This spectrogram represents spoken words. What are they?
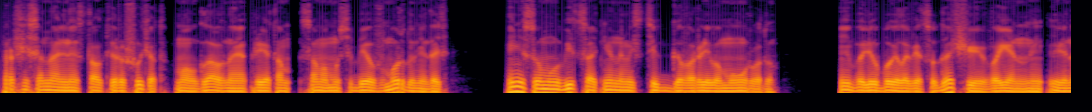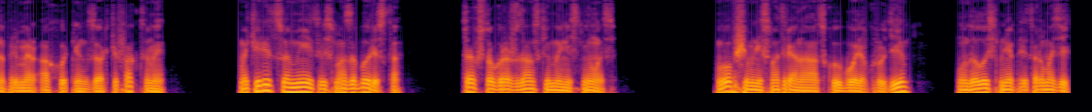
Профессиональные сталкеры шутят, мол, главное при этом самому себе в морду не дать и не самоубиться от ненависти к говорливому уроду. Ибо любой ловец удачи, военный или, например, охотник за артефактами, Материться умеет весьма забористо, так что гражданским и не снилось. В общем, несмотря на адскую боль в груди, удалось мне притормозить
